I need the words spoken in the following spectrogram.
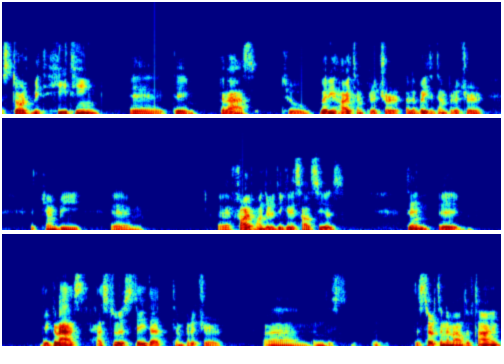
starts with heating uh, the glass to very high temperature, elevated temperature. It can be um, uh, 500 degrees Celsius. Then uh, the glass has to stay that temperature um, in this the certain amount of time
